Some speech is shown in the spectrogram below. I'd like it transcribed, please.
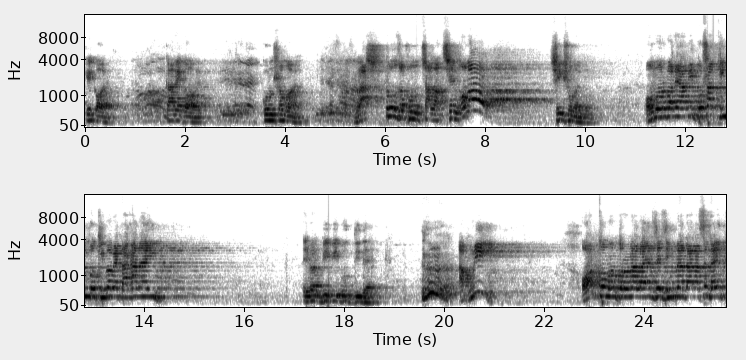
কে কয়? কারে কয়? কোন সময়? রাষ্ট্র যখন চালাচ্ছেন অমর, সেই সময় বল। অমর বলে, আমি পোশাক কিনবো কীভাবে? টাকা নাই। এবার বিবি বুদ্ধি দেয়। আপনি অর্থ মন্ত্রণালয়ের যে জিম্মাদার আছে, দায়িত্ব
